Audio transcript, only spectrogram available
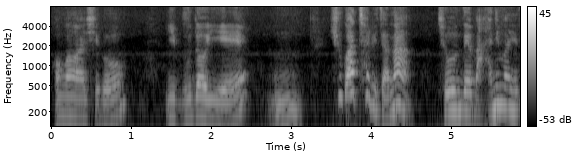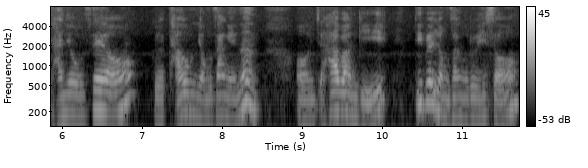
건강하시고 이 무더위에 음, 휴가철이잖아. 좋은데 많이 많이 다녀오세요. 그 다음 영상에는 어, 이제 하반기 띠별 영상으로 해서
